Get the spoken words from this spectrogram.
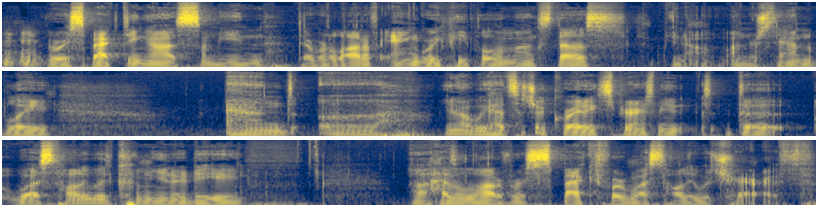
mm-hmm. respecting us. I mean, there were a lot of angry people amongst us, you know, understandably. And, uh, you know, we had such a great experience. I mean, the West Hollywood community uh, has a lot of respect for West Hollywood sheriff.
